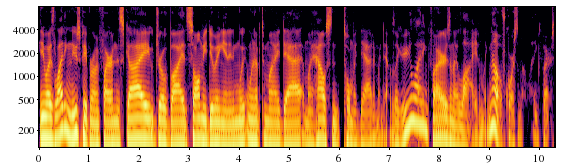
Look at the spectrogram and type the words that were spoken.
Anyway, I was lighting newspaper on fire, and this guy drove by and saw me doing it, and went up to my dad, my house, and told my dad. And my dad was like, "Are you lighting fires?" And I lied. I'm like, "No, of course I'm not lighting fires."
